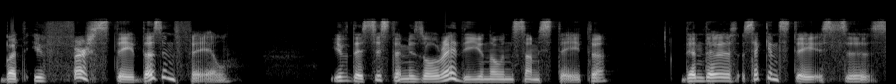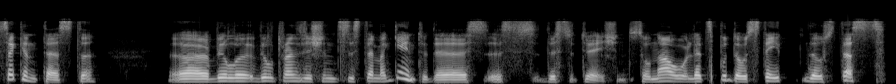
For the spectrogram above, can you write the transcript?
But if first state doesn't fail, if the system is already, you know, in some state, then the second stage, uh, second test uh, will will transition system again to the this situation. So now let's put those state those tests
